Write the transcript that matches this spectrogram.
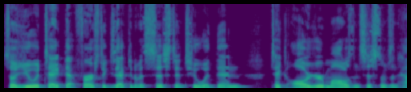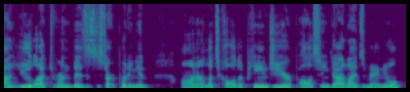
So you would take that first executive assistant who would then take all your models and systems and how you like to run business and start putting it on a let's call it a P&G or policy and guidelines manual.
